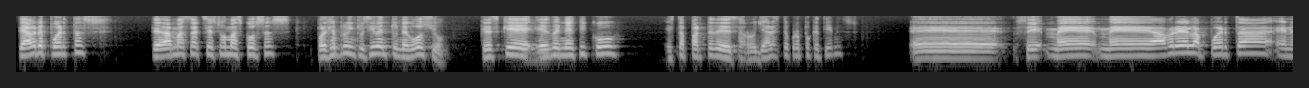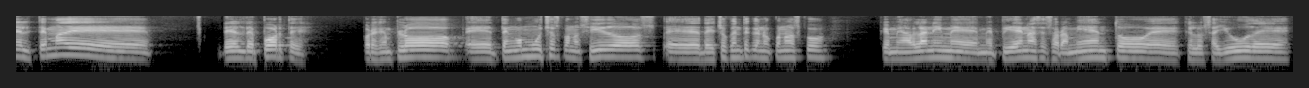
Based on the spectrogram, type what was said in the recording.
¿te abre puertas? ¿Te da más acceso a más cosas? Por ejemplo, inclusive en tu negocio, ¿crees que es benéfico esta parte de desarrollar este cuerpo que tienes? Eh, sí, me, me abre la puerta en el tema de, del deporte. Por ejemplo, eh, tengo muchos conocidos, eh, de hecho gente que no conozco, que me hablan y me, me piden asesoramiento, que los ayude.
